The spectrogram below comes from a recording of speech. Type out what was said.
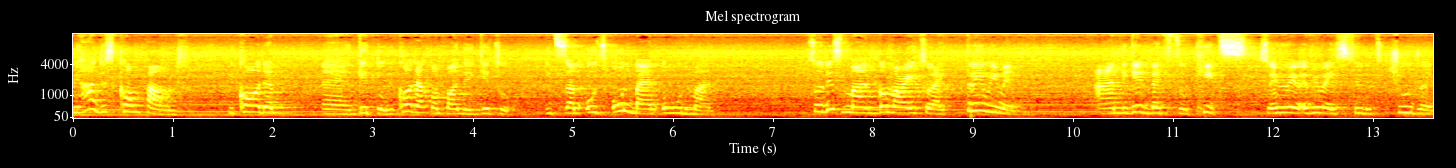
we had this compound. We call them uh, ghetto. We call that compound the ghetto. It's an it's owned by an old man. So this man got married to like three women, and they gave birth to kids. So everywhere everywhere is filled with children.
